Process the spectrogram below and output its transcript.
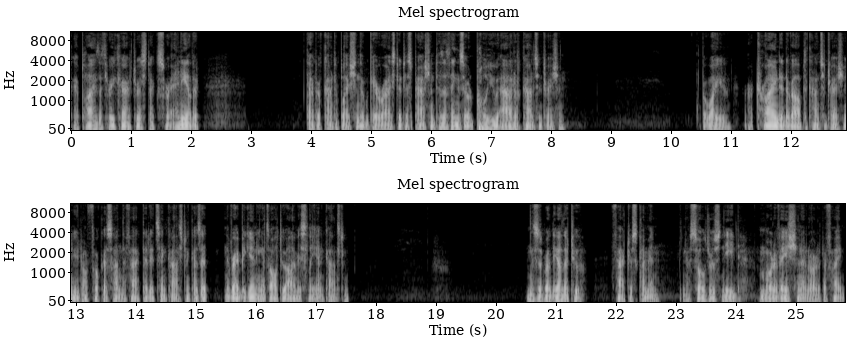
okay, apply the three characteristics or any other type of contemplation that would give rise to dispassion to the things that would pull you out of concentration. But while you are trying to develop the concentration, you don't focus on the fact that it's inconstant, because in the very beginning it's all too obviously inconstant. And this is where the other two factors come in. You know, soldiers need motivation in order to fight.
